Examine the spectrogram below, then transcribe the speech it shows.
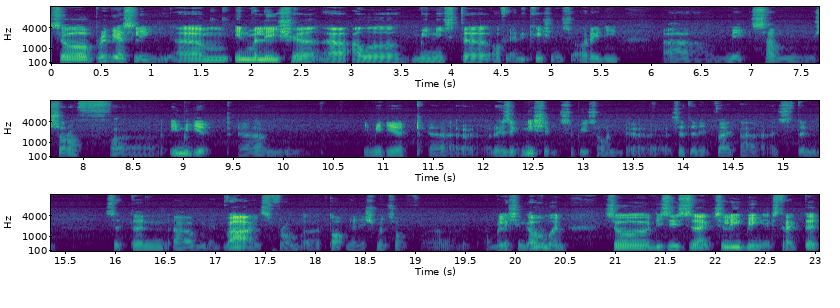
So previously, um, in Malaysia, uh, our Minister of Education has already uh, made some sort of uh, immediate um, immediate uh, resignations based on the certain advice, uh, certain certain um, advice from top management of uh, Malaysian government. So this is actually being extracted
